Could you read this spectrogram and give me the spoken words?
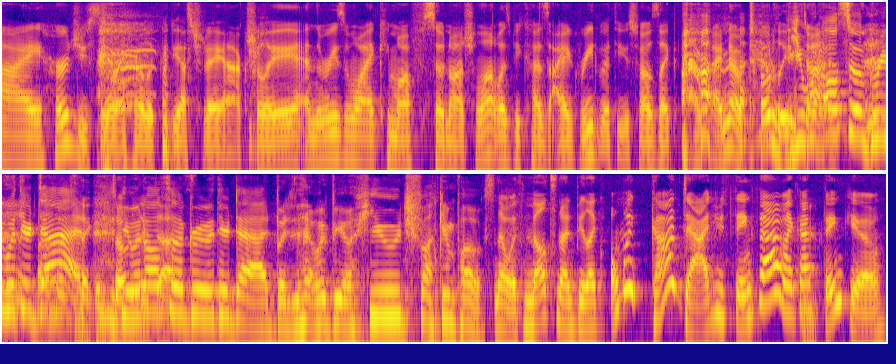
I heard you say my hair looked good yesterday, actually, and the reason why I came off so nonchalant was because I agreed with you. So I was like, I, I know, totally. You would also agree with your dad. like, it you totally would also does. agree with your dad, but that would be a huge fucking post. No, with Melton, I'd be like, oh my God, Dad, you think that? My God, thank you.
